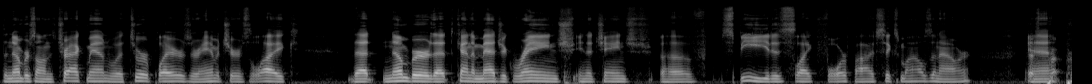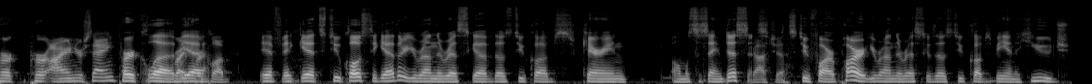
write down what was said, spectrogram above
the numbers on the TrackMan with tour players or amateurs alike, that number, that kind of magic range in a change of speed is like four, five, six miles an hour. Per, per per iron, you're saying? per club, right, yeah. per club. If it gets too close together, you run the risk of those two clubs carrying almost the same distance. Gotcha. If it's too far apart, you run the risk of those two clubs being a huge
